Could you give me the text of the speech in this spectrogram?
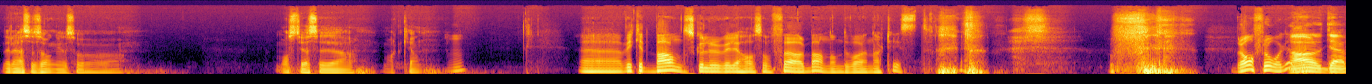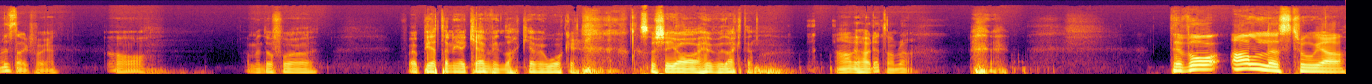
den här säsongen så måste jag säga Mackan. Mm. Eh, vilket band skulle du vilja ha som förband om du var en artist? Bra fråga. Ja, jävligt stark fråga. Ja. ja, men då får jag, får jag peta ner Kevin då, Kevin Walker. Så kör jag huvudakten. Ja, vi hörde att han var bra. Det var alles tror jag.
